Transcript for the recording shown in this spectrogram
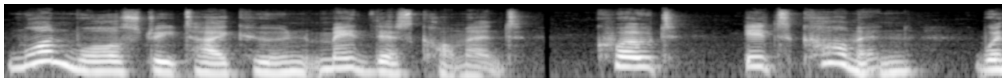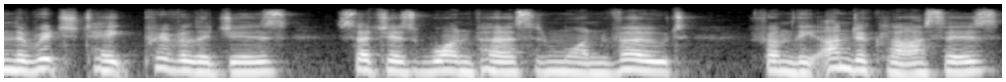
one Wall Street tycoon made this comment quote, It's common when the rich take privileges, such as one person, one vote, from the underclasses,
